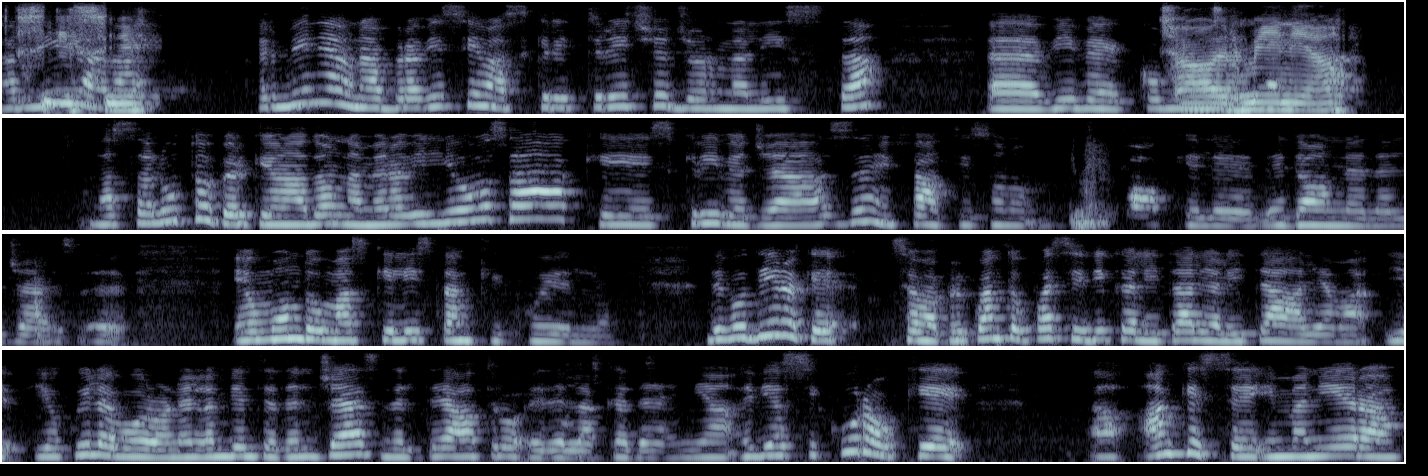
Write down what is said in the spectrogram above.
Erminia, sì, sì. Erminia è una bravissima scrittrice, giornalista, eh, vive come... Ciao Erminia. La saluto perché è una donna meravigliosa che scrive jazz, infatti sono poche le, le donne nel jazz. Eh, è un mondo maschilista anche quello. Devo dire che, insomma, per quanto poi si dica l'Italia l'Italia, ma io, io qui lavoro nell'ambiente del jazz, del teatro e dell'accademia e vi assicuro che, anche se in maniera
